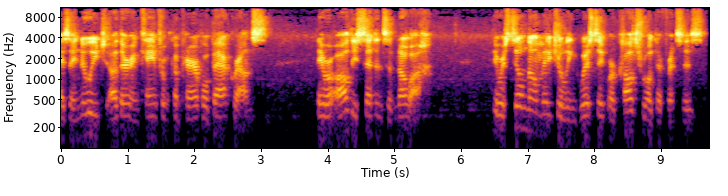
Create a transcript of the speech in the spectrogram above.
as they knew each other and came from comparable backgrounds. They were all descendants of Noah. There were still no major linguistic or cultural differences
